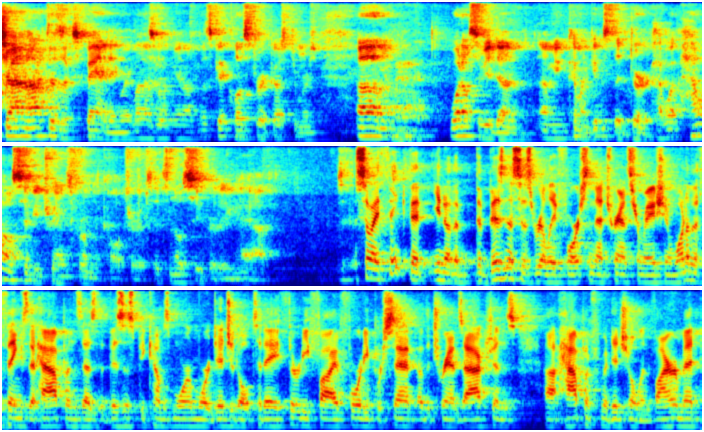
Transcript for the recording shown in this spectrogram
John Okta's expanding. We might as well, you know, let's get close to our customers. Um, what else have you done? I mean, come on, give us the dirt. How, how else have you transformed the culture? It's, it's no secret that you have. So I think that you know the, the business is really forcing that transformation. One of the things that happens as the business becomes more and more digital today, 35, 40% of the transactions uh, happen from a digital environment.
